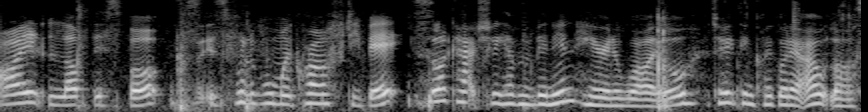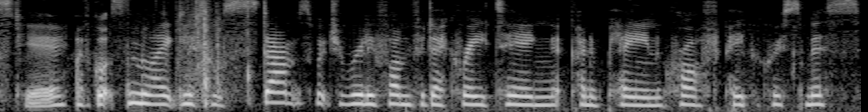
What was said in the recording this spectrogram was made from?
I love this box. It's full of all my crafty bits. I feel like I actually haven't been in here in a while. I don't think I got it out last year. I've got some like little stamps which are really fun for decorating kind of plain craft paper Christmas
